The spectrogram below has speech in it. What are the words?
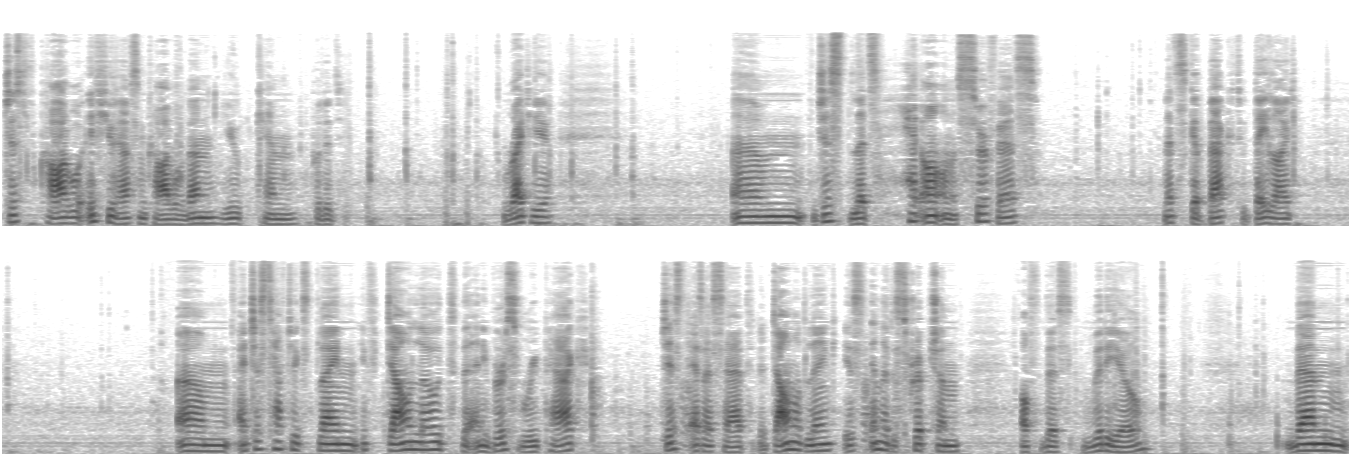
Just cargo, if you have some cargo, then you can put it right here. Um, just let's head on on the surface. Let's get back to daylight. Um, I just have to explain, if you download the anniversary pack, just as I said, the download link is in the description of this video. Then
